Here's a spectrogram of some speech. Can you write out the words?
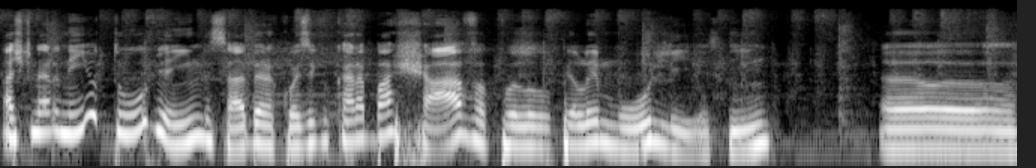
Acho que não era nem YouTube ainda, sabe? Era coisa que o cara baixava pelo, pelo emule, assim. Ah,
